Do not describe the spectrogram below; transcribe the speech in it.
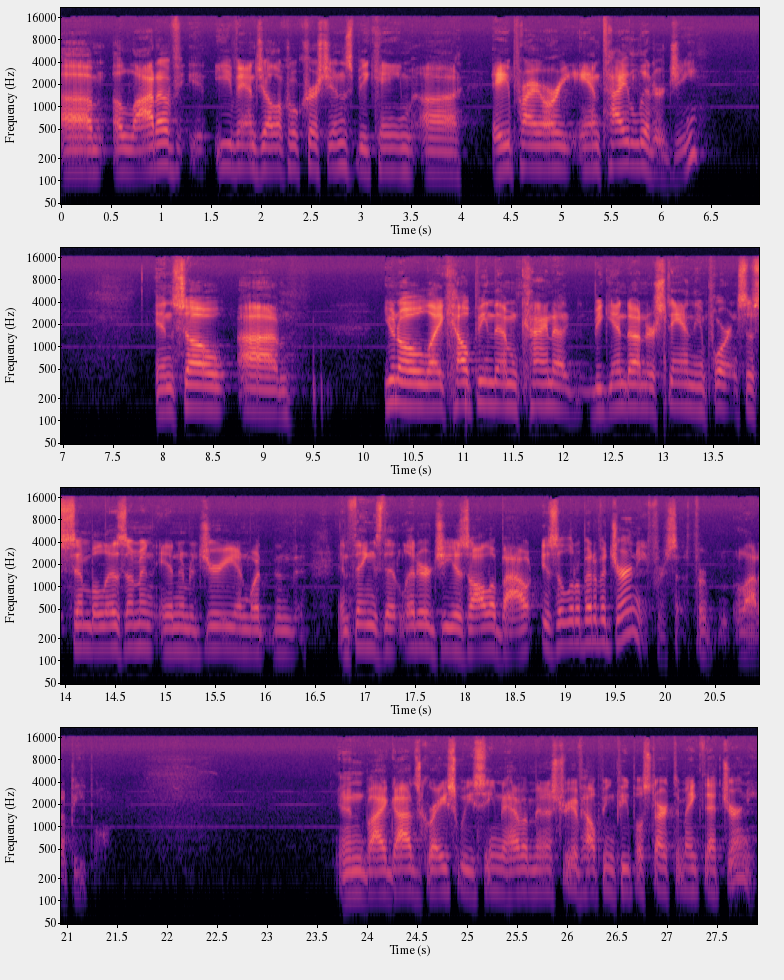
um, a lot of evangelical christians became uh, a priori anti-liturgy and so um, you know, like helping them kind of begin to understand the importance of symbolism and, imagery and what and, and, things that liturgy is all about is a little bit of a journey for, for a lot of people. And by God's grace, we seem to have a ministry of helping people start to make that journey.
